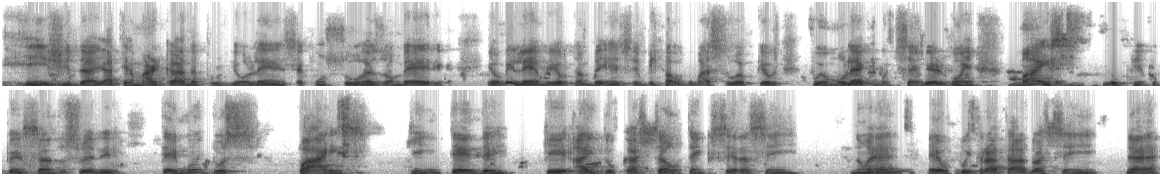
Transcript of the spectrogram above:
rígida e até marcada por violência, com surras homéricas. Eu me lembro, eu também recebi alguma surra, porque eu fui um moleque muito sem vergonha. Mas eu fico pensando, Sueli, tem muitos pais que entendem que a educação tem que ser assim, não é? Eu fui tratado assim, né?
